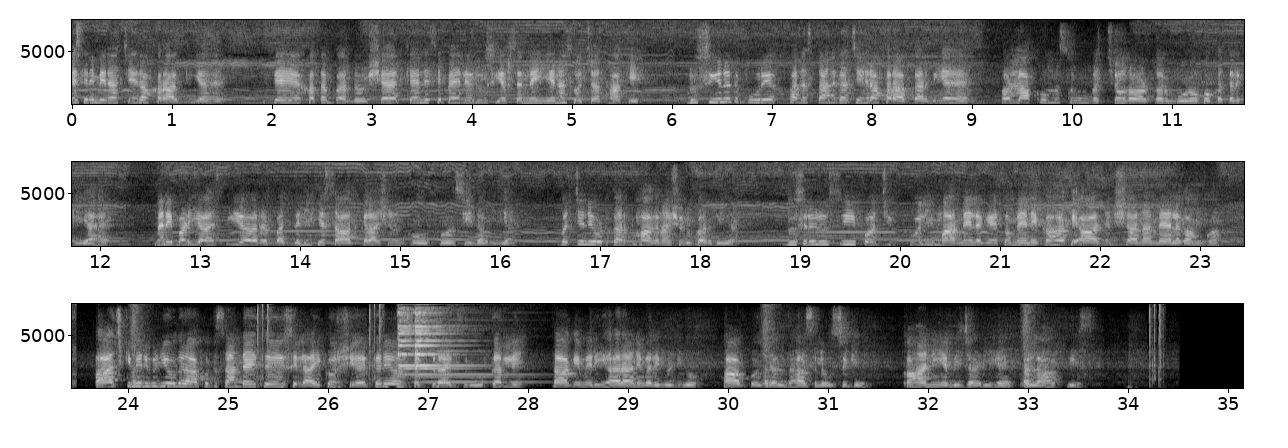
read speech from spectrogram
इसने मेरा चेहरा खराब किया है, इसे खत्म कर दो। शायद कहने से पहले रूसी अफसर ने यह ना सोचा था कि रूसियों ने तो पूरे अफ़गानिस्तान का चेहरा खराब कर दिया है और लाखों मासूम बच्चों और औरतों और बूढ़ों को कत्ल किया है। मैंने बड़ी आस्ती और बदली के साथ कलाशन को सीधा किया। बच्चे ने उठकर भागना शुरू कर दिया। दूसरे रूसी फौजी गोली मारने लगे तो मैंने कहा कि आज निशाना मैं लगाऊँगा। आज की मेरी वीडियो अगर आपको पसंद आई तो इसे लाइक और शेयर करें और सब्सक्राइब ज़रूर कर लें, ताकि मेरी हर आने वाली वीडियो आपको जल्द हासिल हो सके। कहानी अभी जारी है। अल्लाह हाफिज़।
